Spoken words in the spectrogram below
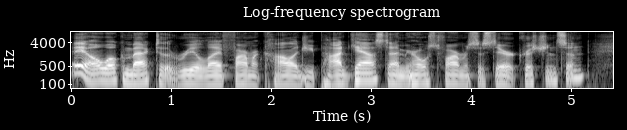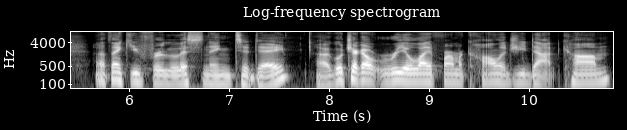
Hey, all, welcome back to the Real Life Pharmacology Podcast. I'm your host, pharmacist Eric Christensen. Uh, thank you for listening today. Uh, go check out reallifepharmacology.com.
